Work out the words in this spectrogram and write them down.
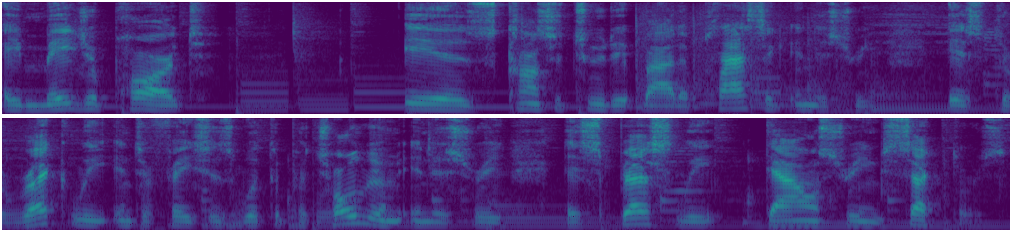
A major part is constituted by the plastic industry. It directly interfaces with the petroleum industry, especially downstream sectors.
